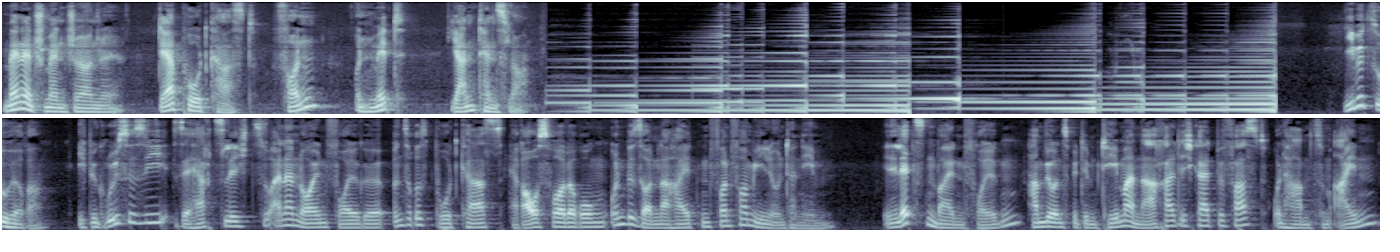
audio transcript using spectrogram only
Management Journal, der Podcast von und mit Jan Tenzler. Liebe Zuhörer, ich begrüße Sie sehr herzlich zu einer neuen Folge unseres Podcasts Herausforderungen und Besonderheiten von Familienunternehmen. In den letzten beiden Folgen haben wir uns mit dem Thema Nachhaltigkeit befasst und haben zum einen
